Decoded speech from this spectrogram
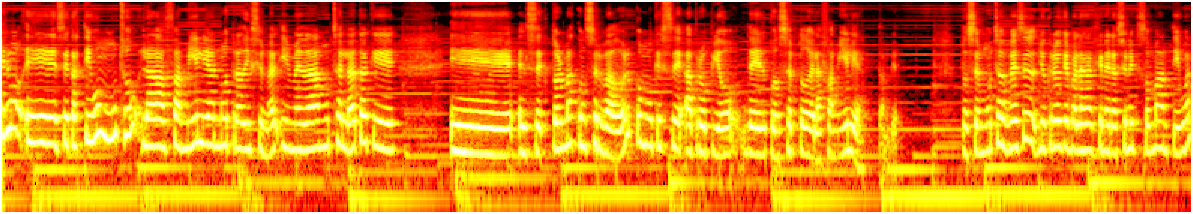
era, eh, se castigó mucho la familia no tradicional y me da mucha lata que eh, el sector más conservador como que se apropió del concepto de la familia también. Entonces muchas veces yo creo que para las generaciones que son más antiguas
